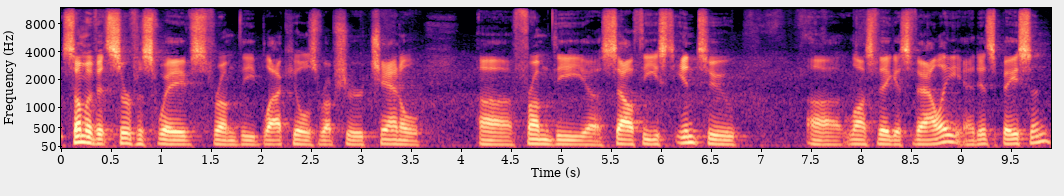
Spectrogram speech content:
some of its surface waves from the Black Hills rupture channel from the southeast into Las Vegas Valley and its basin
